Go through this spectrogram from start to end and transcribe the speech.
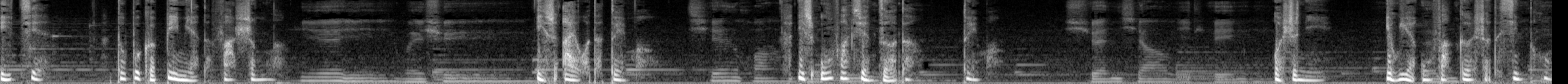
一切都不可避免的发生了。你是爱我的，对吗？你是无法选择的，对吗？我是你永远无法割舍的心痛，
